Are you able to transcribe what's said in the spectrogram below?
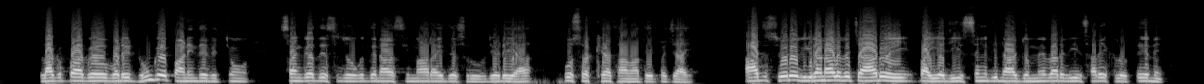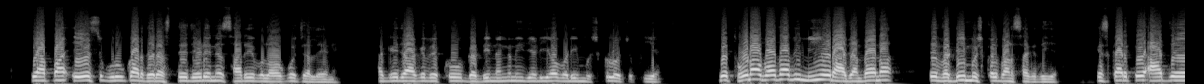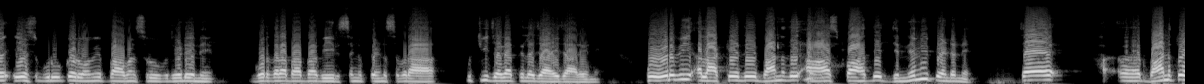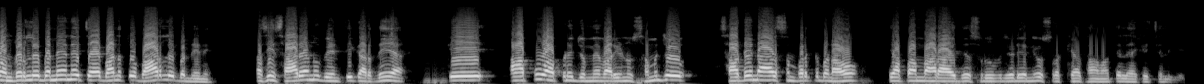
ਲਗਭਗ ਬੜੇ ਡੂੰਘੇ ਪਾਣੀ ਦੇ ਵਿੱਚੋਂ ਸੰਗਤ ਦੇ ਸਹਿਯੋਗ ਦੇ ਨਾਲ ਅਸੀਂ ਮਹਾਰਾਜ ਦੇ ਸਰੂਪ ਜਿਹੜੇ ਆ ਉਹ ਸੁਰੱਖਿਆ ਥਾਵਾਂ ਤੇ ਪਹੁੰਚਾਏ। ਅੱਜ ਸਵੇਰੇ ਵੀਰਾਂ ਨਾਲ ਵਿਚਾਰ ਹੋਏ, ਭਾਈ ਅਜੀਤ ਸਿੰਘ ਜੀ ਨਾਲ ਜ਼ਿੰਮੇਵਾਰ ਵੀਰ ਸਾਰੇ ਖਲੋਤੇ ਨੇ ਕਿ ਆਪਾਂ ਇਸ ਗੁਰੂ ਘਰ ਦੇ ਰਸਤੇ ਜਿਹੜੇ ਨੇ ਸਾਰੇ ਬਲੌਕ ਹੋ ਚੱਲੇ ਨੇ। ਅੱਗੇ ਜਾ ਕੇ ਵੇਖੋ, ਗੱਡੀ ਲੰਘਣੀ ਜਿਹੜੀ ਆ ਉਹ ਬੜੀ ਮੁਸ਼ਕਲ ਹੋ ਚੁੱਕੀ ਹੈ। ਜੇ ਥੋੜਾ ਬਹੁਤਾ ਵੀ ਮੀਂਹ ਹੋਰ ਆ ਜਾਂਦਾ ਨਾ, ਤੇ ਵੱਡੀ ਮੁਸ਼ਕਲ ਬਣ ਸਕਦੀ ਹੈ। ਇਸ ਕਰਕੇ ਅੱਜ ਇਸ ਗੁਰੂ ਘਰੋਂ ਵੀ ਪਾਵਨ ਸਰੂਪ ਜਿਹੜੇ ਨੇ, ਗੁਰਦੁਆਰਾ ਬਾਬਾ ਵੀਰ ਸਿੰਘ ਪਿੰਡ ਸਵਰਾ ਉੱਚੀ ਜਗ੍ਹਾ ਤੇ ਲਿਜਾਏ ਜਾ ਰਹੇ ਨੇ। ਹੋਰ ਵੀ ਇਲਾਕੇ ਦੇ ਬੰਨ ਦੇ ਆਸ-ਪਾਸ ਦੇ ਜਿੰਨੇ ਵੀ ਪਿੰਡ ਨੇ, ਚਾਹੇ ਬੰਨ ਤੋਂ ਅੰਦਰਲੇ ਬੰਨੇ ਨੇ, ਚਾਹੇ ਬੰਨ ਤੋਂ ਬਾਹਰਲੇ ਬੰਨੇ ਨੇ। ਅਸੀਂ ਸਾਰਿਆਂ ਨੂੰ ਬੇਨਤੀ ਕਰਦੇ ਆ ਕਿ ਆਪੋ ਆਪਣੀ ਜ਼ਿੰਮੇਵਾਰੀ ਨੂੰ ਸਮਝੋ, ਸਾਡੇ ਨਾਲ ਸੰਪਰਕ ਬਣਾਓ ਤੇ ਆਪਾਂ ਮਹਾਰਾਜ ਦੇ ਸਰੂਪ ਜਿਹੜੇ ਨੇ ਉਹ ਸੁਰੱਖਿਆ ਥਾਵਾਂ ਤੇ ਲੈ ਕੇ ਚੱਲੀਏ।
